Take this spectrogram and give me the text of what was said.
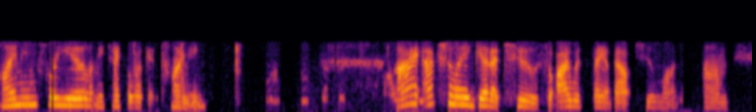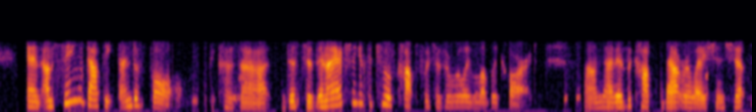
timing for you let me take a look at timing i actually get a two so i would say about two months um and I'm seeing about the end of fall because uh this is and I actually get the two of cups, which is a really lovely card. Um that is a cup about relationships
